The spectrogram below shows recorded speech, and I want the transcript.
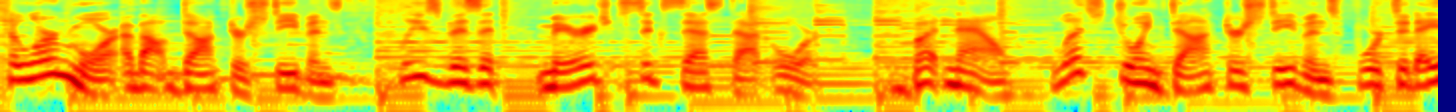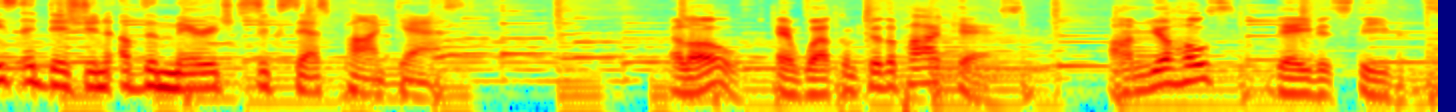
To learn more about Dr. Stevens, please visit marriagesuccess.org. But now, let's join Dr. Stevens for today's edition of the Marriage Success Podcast. Hello, and welcome to the podcast. I'm your host, David Stevens.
